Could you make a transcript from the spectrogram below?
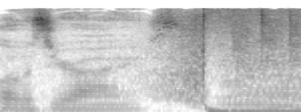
Close your eyes.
